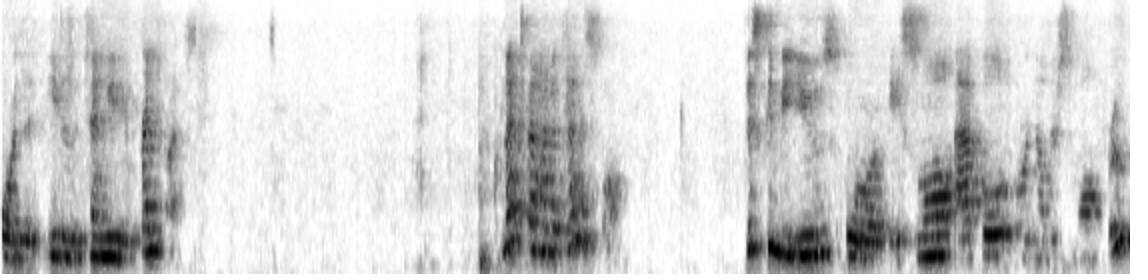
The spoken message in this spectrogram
or the, even the 10 medium french fries. Next, I have a tennis ball. This can be used for a small apple or another small fruit.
